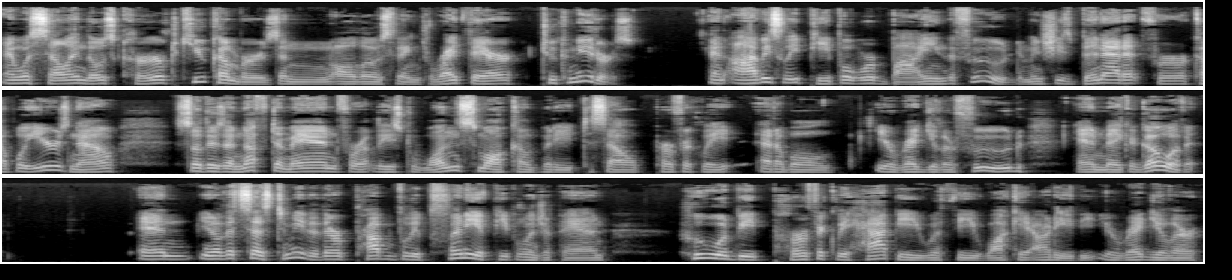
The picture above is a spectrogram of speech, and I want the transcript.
and was selling those curved cucumbers and all those things right there to commuters. And obviously, people were buying the food. I mean, she's been at it for a couple years now, so there's enough demand for at least one small company to sell perfectly edible, irregular food and make a go of it. And, you know, that says to me that there are probably plenty of people in Japan who would be perfectly happy with the wakeari, the irregular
